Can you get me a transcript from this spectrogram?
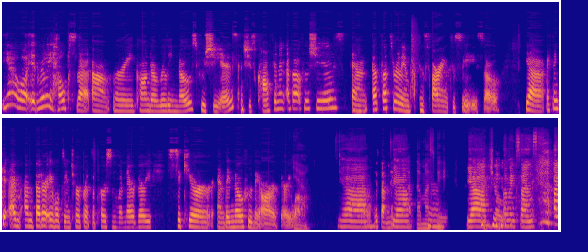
Yeah well it really helps that um, marie kondo really knows who she is and she's confident about who she is and that's that's really in- inspiring to see so yeah i think I'm, I'm better able to interpret the person when they're very secure and they know who they are very well Yeah. so if that makes Yeah. sense that must Mm. be Yeah. That makes sense. I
